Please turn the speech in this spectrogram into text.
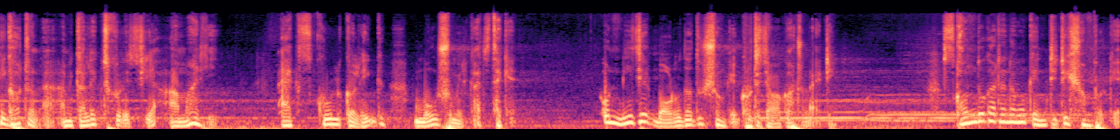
এই ঘটনা আমি কালেক্ট করেছি আমারই এক স্কুল কলিগ মৌসুমীর কাছ থেকে। ওর নিজের বড় দাদুর সঙ্গে ঘটে যাওয়া ঘটনা এটি। স্কন্দকাটা নামক এন্টিটি সম্পর্কে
